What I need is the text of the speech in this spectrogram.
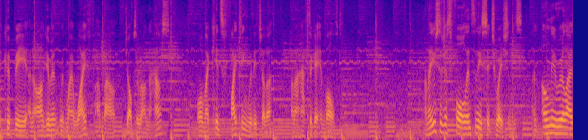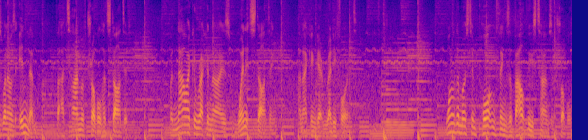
It could be an argument with my wife about jobs around the house, or my kids fighting with each other, and I have to get involved. And I used to just fall into these situations and only realize when I was in them that a time of trouble had started. But now I can recognize when it's starting and I can get ready for it. One of the most important things about these times of trouble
